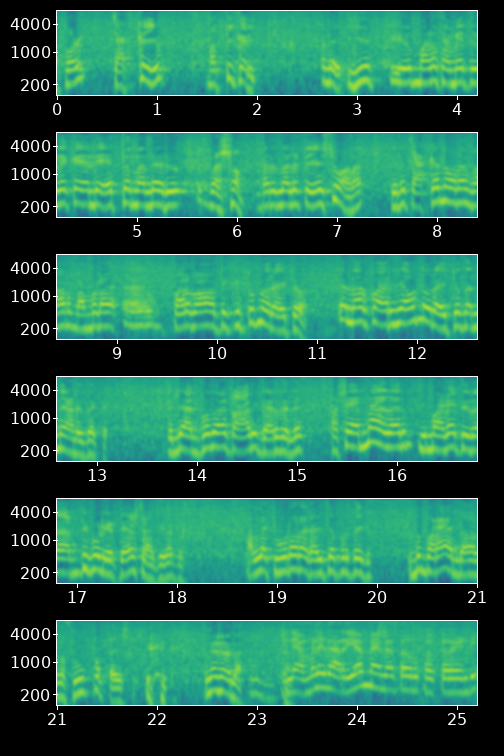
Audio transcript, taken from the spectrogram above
അപ്പോൾ ചക്കയും മത്തിക്കറി. അല്ലേ? ഈ മഴ സമയത്ത് ഇതൊക്കെ എന്റെ ഏറ്റവും നല്ലൊരു ഭക്ഷണം. ഒരു നല്ല ടേസ്റ്റുമാണ്. പിന്നെ ചക്ക എന്ന് പറയുന്ന സാധനം നമ്മുടെ പല ഭാഗത്ത് കിട്ടുന്ന ഒരു ഐറ്റം എല്ലാവർക്കും അറിയാവുന്ന ഒരു ഐറ്റം തന്നെയാണ് ഇതൊക്കെ. വലിയ അത്ഭുതമായിട്ട് ആരും കരുതല്ലേ. പക്ഷേ എന്നാ ഏതായാലും ഈ മഴയത്ത് ഇത് അടിപൊളി ടേസ്റ്റാണ് കേട്ടോ. നല്ല ചൂടോടെ കഴിച്ചപ്പോഴത്തേക്കും ഒന്നും പറയാനില്ല. നല്ല സൂപ്പർ ടേസ്റ്റ് നമ്മളിത് അറിയാൻ മേലാത്തവർക്കൊക്കെ വേണ്ടി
